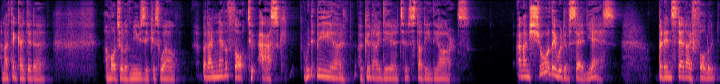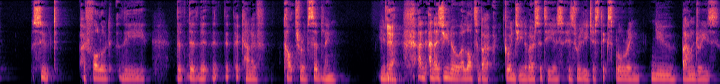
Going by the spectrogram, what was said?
And I think I did a, a module of music as well. But I never thought to ask, would it be a, a good idea to study the arts? And I'm sure they would have said yes. But instead, I followed suit. I followed the the the the, the, the kind of culture of sibling, you know. Yeah. And and as you know, a lot about going to university is is really just exploring new boundaries,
